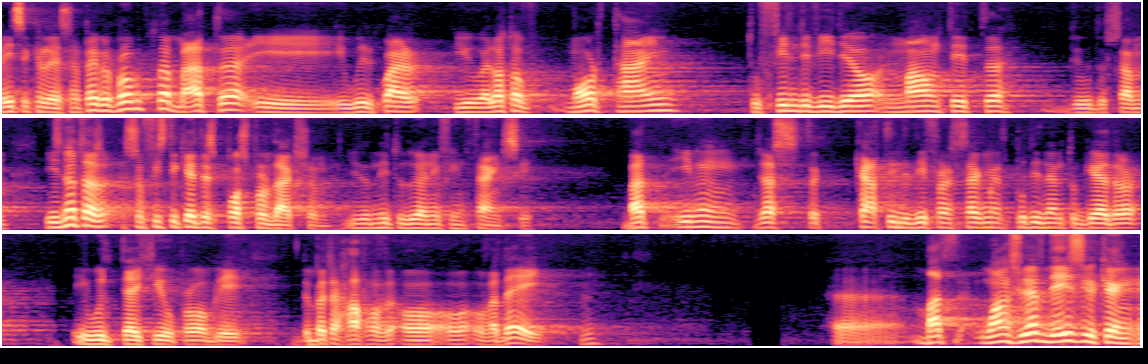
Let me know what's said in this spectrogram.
Basically, it's a paper prototype, but uh, it will require you a lot of more time to film the video, and mount it, uh, do, some. It's not as sophisticated as post-production. You don't need to do anything fancy. But even just cutting the different segments, putting them together, it will take you probably the better half of, of, of a day. Uh, but once you have this, you can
